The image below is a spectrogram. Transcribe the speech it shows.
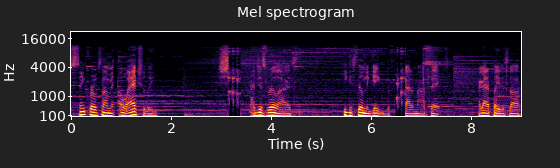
Synchro Summon. Oh, actually. I just realized he can still negate the out of my effect. I gotta play this off.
